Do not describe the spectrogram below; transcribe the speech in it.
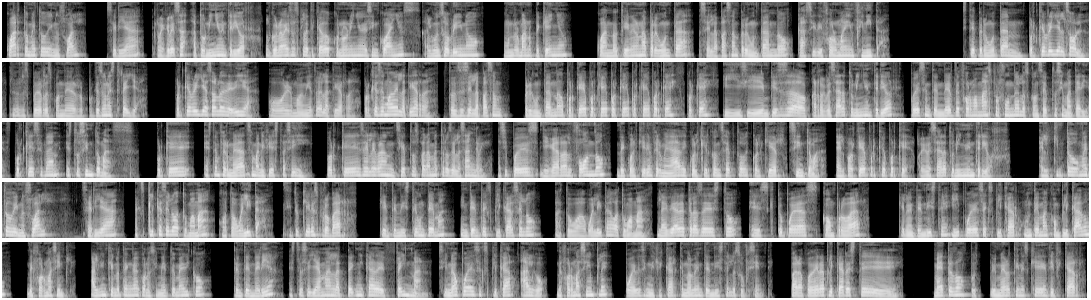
Cuarto método inusual sería regresa a tu niño interior. ¿Alguna vez has platicado con un niño de 5 años? ¿Algún sobrino? ¿Un hermano pequeño? Cuando tienen una pregunta, se la pasan preguntando casi de forma infinita. Si te preguntan, ¿por qué brilla el sol? Les puedes responder, porque es una estrella. ¿Por qué brilla solo de día? Por el movimiento de la Tierra. ¿Por qué se mueve la Tierra? Entonces se la pasan preguntando por qué, por qué, por qué, por qué, por qué, por qué. Y si empiezas a, a, regresar a tu niño interior, puedes entender de forma más profunda los conceptos y materias. ¿Por qué se dan estos síntomas? ¿Por qué esta enfermedad se manifiesta así? ¿Por qué celebran ciertos parámetros de la sangre? Así puedes llegar al fondo de cualquier enfermedad, de cualquier concepto, de cualquier síntoma. El por qué, por qué, por qué. Regresar a tu niño interior. El quinto método inusual sería explícaselo a tu mamá o tu abuelita. Si tú quieres probar que entendiste un tema, intenta explicárselo a tu abuelita o a tu mamá. La idea detrás de esto es que tú puedas comprobar que lo entendiste y puedes explicar un tema complicado de forma simple. Alguien que no tenga conocimiento médico te entendería. Esta se llama la técnica de Feynman. Si no puedes explicar algo de forma simple, puede significar que no lo entendiste lo suficiente. Para poder aplicar este método, pues primero tienes que identificar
